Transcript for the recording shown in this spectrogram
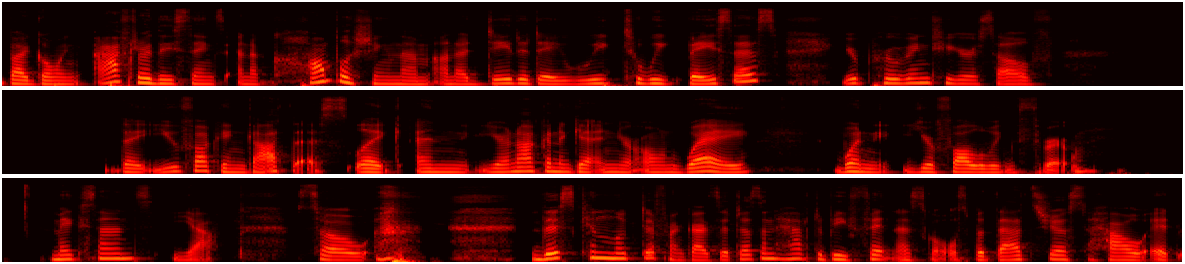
by going after these things and accomplishing them on a day to day, week to week basis, you're proving to yourself that you fucking got this. Like, and you're not going to get in your own way when you're following through. Make sense? Yeah. So, this can look different, guys. It doesn't have to be fitness goals, but that's just how it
